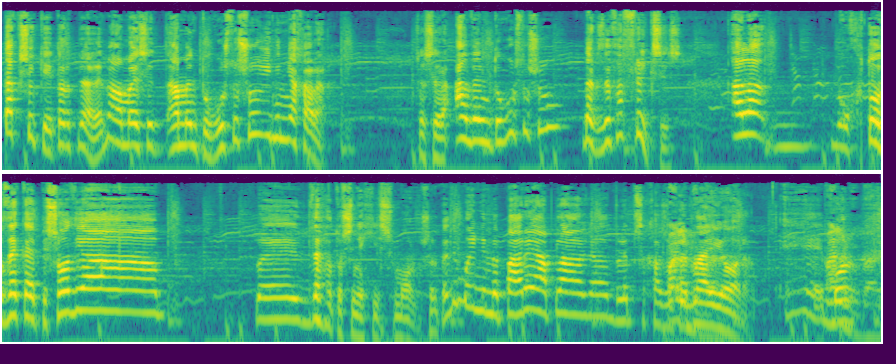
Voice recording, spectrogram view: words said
εντάξει, οκ, τώρα τι να λέμε. Άμα, είσαι, άμα είναι το γούστο σου, είναι μια χαρά. Στα σειρά. Αν δεν είναι το γούστο σου, εντάξει, δεν θα φρίξεις. Αλλά 8-10 επεισόδια ε, δεν θα το συνεχίσεις μόνος σου. ρε Παιδί μου είναι με παρέα απλά για να βλέπεις χαζό Πάλι με περνάει η παρέα. ώρα. Ε, Πάλι μόνο, με πάρε.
